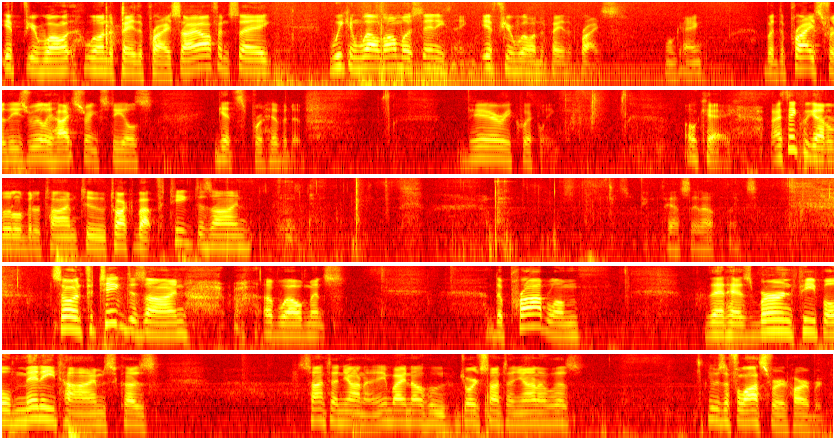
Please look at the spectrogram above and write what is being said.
if you're will willing to pay the price. I often say we can weld almost anything if you're willing to pay the price. Okay. But the price for these really high strength steels gets prohibitive very quickly. Okay, I think we got a little bit of time to talk about fatigue design pass that out, thanks. So in fatigue design of weldments, the problem that has burned people many times because Santayana, anybody know who George Santayana was? He was a philosopher at Harvard.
